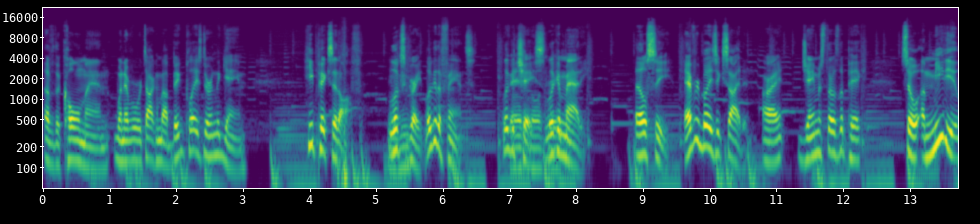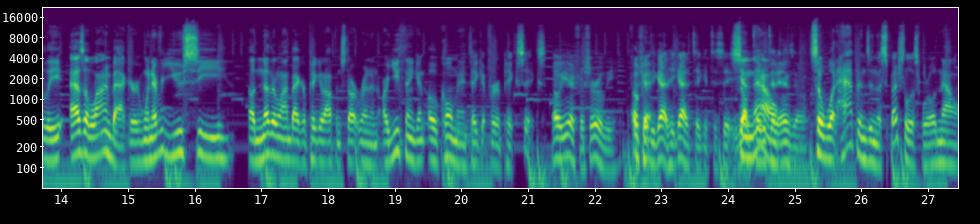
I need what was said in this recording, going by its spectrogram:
of the Cole man, whenever we're talking about big plays during the game, he picks it off. Looks Mhm. great. Look at the fans. Look at Chase. Look at. Maddie. LC. Everybody's excited. All right. Jameis throws the pick. So immediately, as a linebacker, whenever you see another linebacker pick it off and start running, are you thinking, "Oh, Coleman, take it for a pick six? Oh yeah, for surely. For Okay. sure, he got it. He got to take it to six. So now- to the end zone. So what happens in the specialist world? Now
